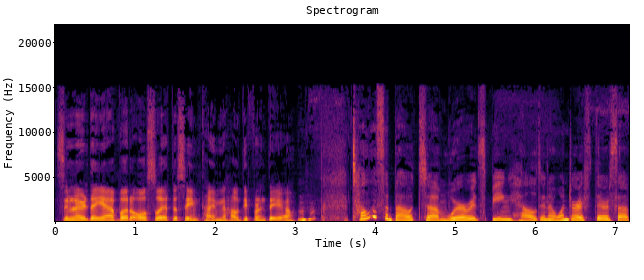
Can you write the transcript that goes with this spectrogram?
similar they are, but also at the same time how different they are. Mm-hmm. Tell us about um, where it's being held, and I wonder if there's a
